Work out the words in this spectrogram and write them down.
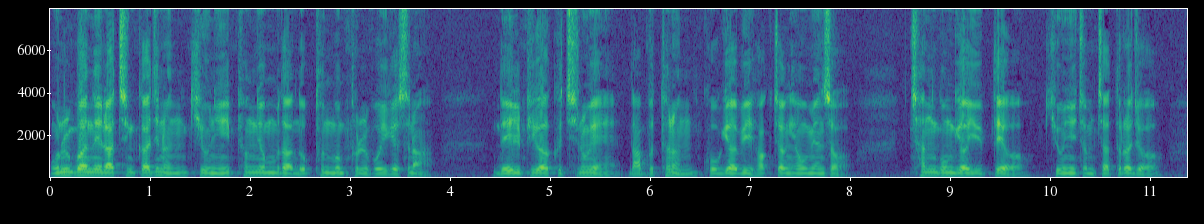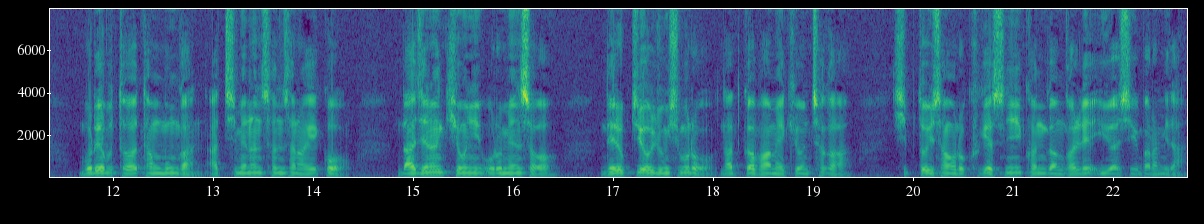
오늘과 내일 아침까지는 기온이 평년보다 높은 분포를 보이겠으나 내일 비가 그친 후에 낮부터는 고기압이 확장해 오면서 찬 공기가 유입되어 기온이 점차 떨어져 모레부터 당분간 아침에는 선선하겠고 낮에는 기온이 오르면서 내륙 지역을 중심으로 낮과 밤의 기온차가 10도 이상으로 크겠으니 건강 관리에 유의하시기 바랍니다.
